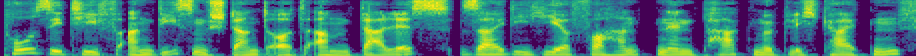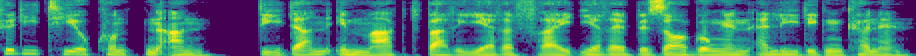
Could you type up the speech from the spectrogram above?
Positiv an diesem Standort am Dalles sei die hier vorhandenen Parkmöglichkeiten für die Theo-Kunden an, die dann im Markt barrierefrei ihre Besorgungen erledigen können.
